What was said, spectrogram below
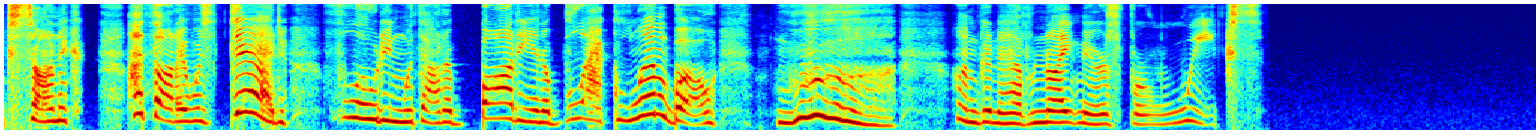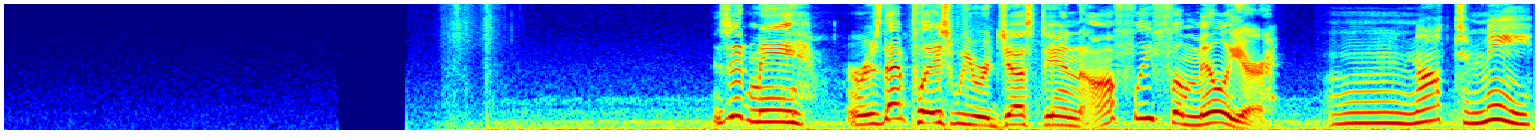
Thanks, Sonic. I thought I was dead, floating without a body in a black limbo. Ugh, I'm gonna have nightmares for weeks. Is it me, or is that place we were just in awfully familiar? Mm, not to me,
